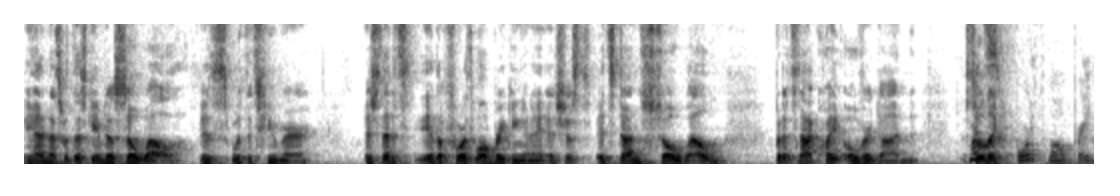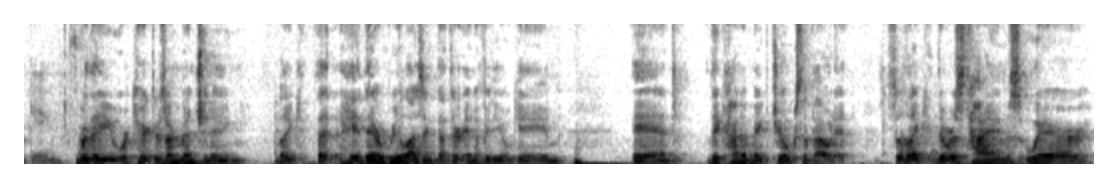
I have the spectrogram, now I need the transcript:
Yeah, and that's what this game does so well is with its humor. Is that it's yeah the fourth wall breaking in it is just it's done so well, but it's not quite overdone. So What's like fourth wall breaking? where they where characters are mentioning like that hey they're realizing that they're in a video game and they kind of make jokes about it So like there was times where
